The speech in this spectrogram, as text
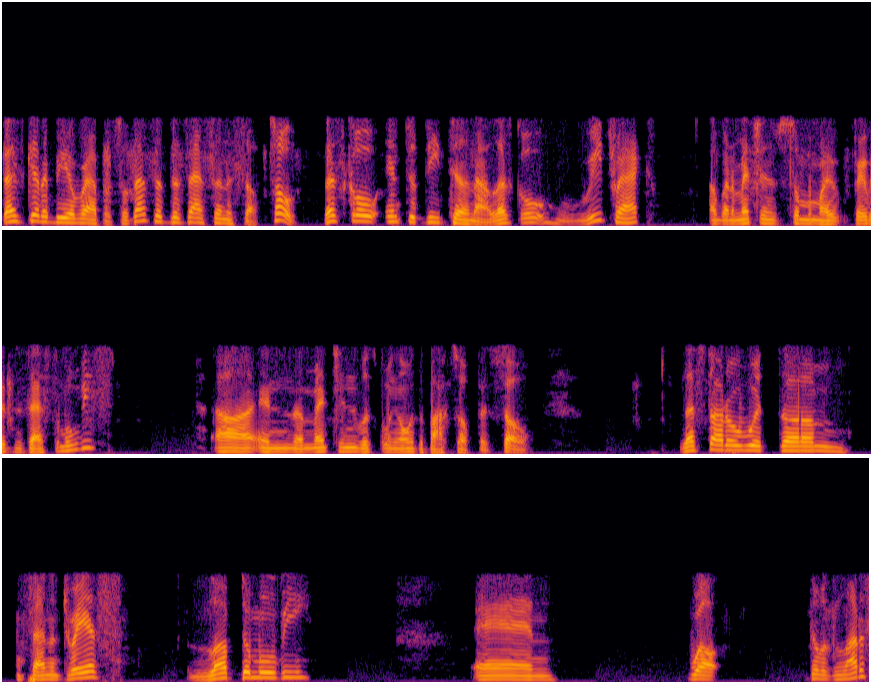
that's going to be a wrapper. So that's a disaster in itself. So let's go into detail now. Let's go retrack. I'm going to mention some of my favorite disaster movies, uh, and mention what's going on with the box office. So let's start over with um, San Andreas. Loved the movie, and well, there was a lot of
